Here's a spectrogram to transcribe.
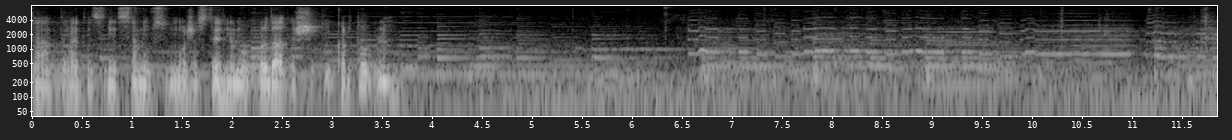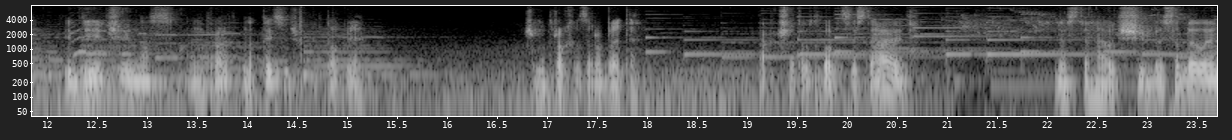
Так, давайте занесемо все, може встигнемо продати ще ту картоплю. І діючий у нас контракт на тисячу картоплі. Можемо трохи заробити. Так, що тут хлопці встигають? Не встигають ще висадили.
